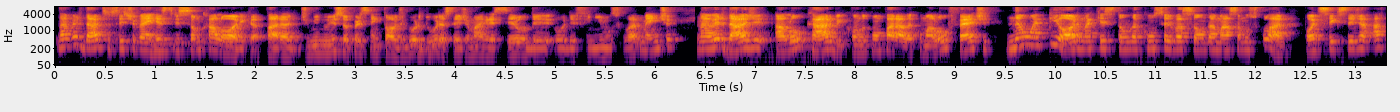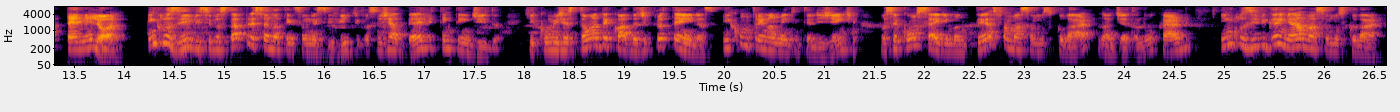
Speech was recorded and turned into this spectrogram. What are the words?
Na verdade, se você estiver em restrição calórica para diminuir seu percentual de gordura, seja emagrecer ou, de, ou, definir muscularmente, na verdade, a low carb, quando comparada com uma low fat, não é pior na questão da conservação da massa muscular. Pode ser que seja até melhor. Inclusive, se você está prestando atenção nesse vídeo, você já deve ter entendido que com ingestão adequada de proteínas e com treinamento inteligente, você consegue manter a sua massa muscular na dieta low carb inclusive ganhar massa muscular,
